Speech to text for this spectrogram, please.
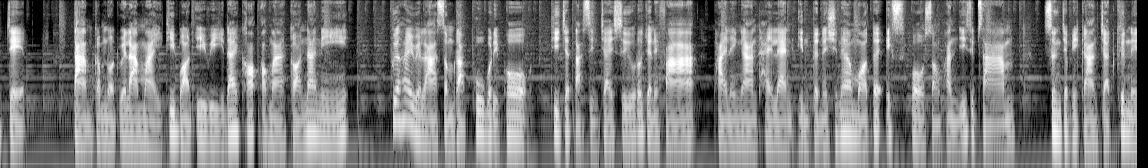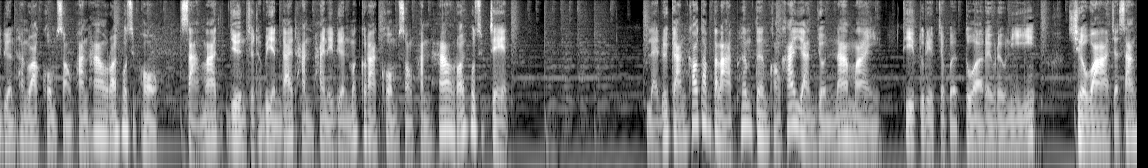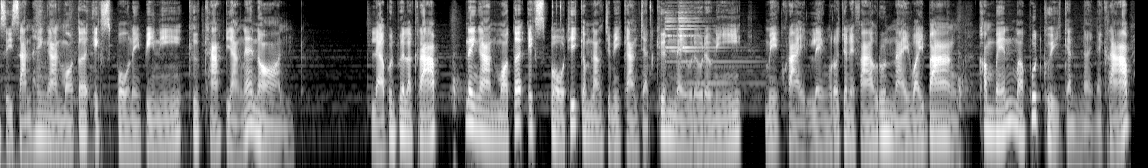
2567 ตามกำหนดเวลาใหม่ที่บอร์ด EV ได้เคาะออกมาก่อนหน้านี้ เพื่อให้เวลาสำหรับผู้บริโภคที่จะตัดสินใจซื้อรถยนต์ไฟฟ้า ภายในงาน Thailand International Motor Expo 2023 ซึ่งจะมีการจัดขึ้นในเดือนธันวาคม 2566 สามารถยื่นจดทะเบียนได้ทันภายในเดือนมกราคม 2567 และด้วยการเข้าทำตลาดเพิ่มเติมของค่ายยานยนต์หน้าใหม่ ที่เรียมจะเปิดตัวเร็วๆนี้ เชื่อว่าจะสร้างสีสันให้งาน Motor Expo ในปีนี้คึกคักอย่างแน่นอน แล้วเพื่อนๆล่ะครับ ในงาน Motor Expo ที่กำลังจะมีการจัดขึ้นในเร็วๆนี้ มีใครเล็งรถยนต์ไฟฟ้ารุ่นไหนไว้บ้าง คอมเมนต์มาพูดคุยกันหน่อยนะครับ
